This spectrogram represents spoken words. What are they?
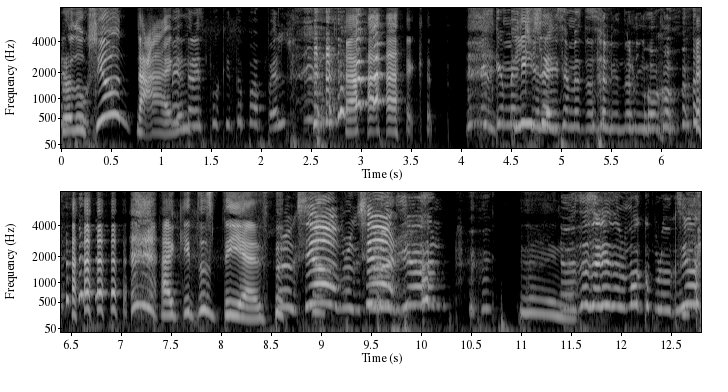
¿Producción? Ay, po- ¿Me traes poquito papel? Es que me chile y se me está saliendo el moco. Aquí tus tías. ¡Producción, producción! ¡Producción! Ay, Se me está saliendo el moco, producción.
